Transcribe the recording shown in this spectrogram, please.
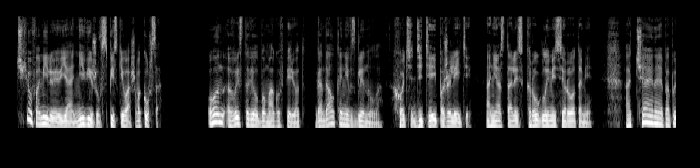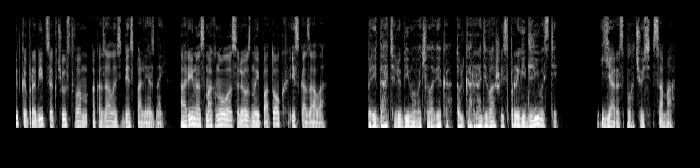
Чью фамилию я не вижу в списке вашего курса?» Он выставил бумагу вперед. Гадалка не взглянула. «Хоть детей пожалейте, они остались круглыми сиротами». Отчаянная попытка пробиться к чувствам оказалась бесполезной. Арина смахнула слезный поток и сказала, «Предать любимого человека только ради вашей справедливости? Я расплачусь сама.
